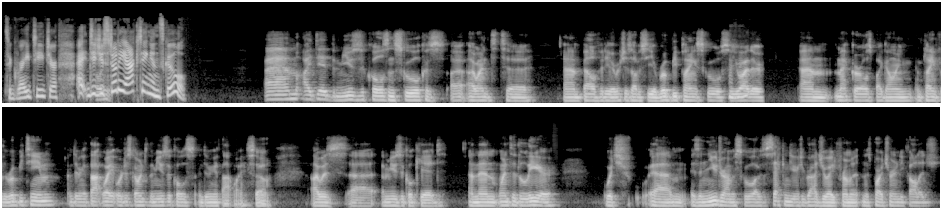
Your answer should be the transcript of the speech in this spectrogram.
It's a great teacher. Uh, did you study acting in school? Um, I did the musicals in school because I, I went to um, Belvedere, which is obviously a rugby playing school. So you Mhm. either um, met girls by going and playing for the rugby team and doing it that way, or just going to the musicals and doing it that way. So I was uh, a musical kid, and then went to the Lir, which um, is a new drama school. I was the second year to graduate from it, and it's part of Trinity College,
